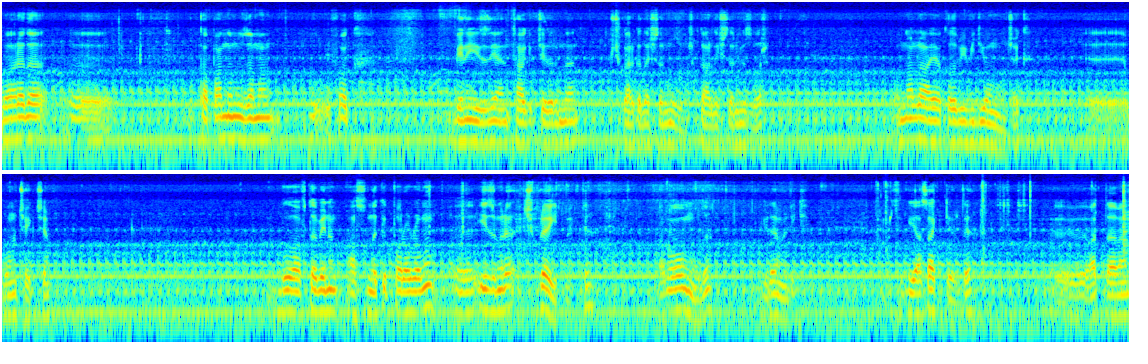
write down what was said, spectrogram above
Bu arada e, kapandığımız zaman bu ufak beni izleyen takipçilerimden küçük arkadaşlarımız var, kardeşlerimiz var. Onlarla alakalı bir videom olacak. Ee, bunu çekeceğim. Bu hafta benim aslındaki programım e, İzmir'e Çipre'ye gitmekti. Ama olmadı. Gidemedik. Çünkü yasak girdi. Ee, hatta ben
